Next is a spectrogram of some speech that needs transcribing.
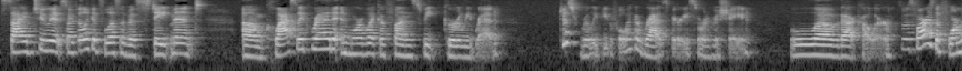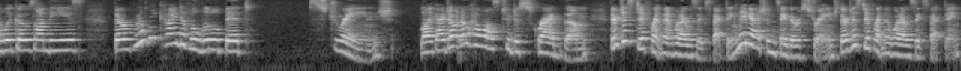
side to it, so I feel like it's less of a statement um, classic red and more of like a fun, sweet, girly red. Just really beautiful, like a raspberry sort of a shade. Love that color. So as far as the formula goes on these, they're really kind of a little bit strange. Like, I don't know how else to describe them. They're just different than what I was expecting. Maybe I shouldn't say they're strange. They're just different than what I was expecting.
